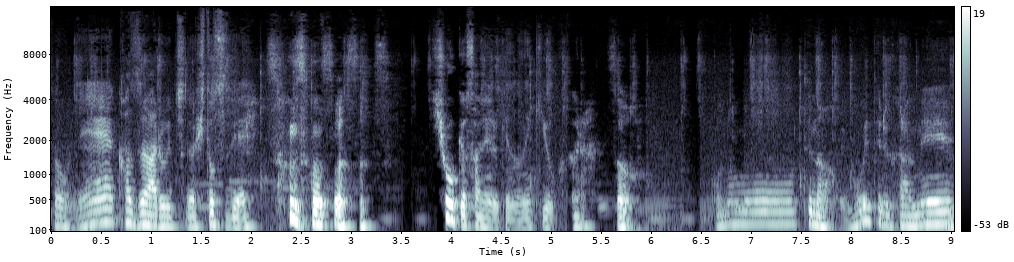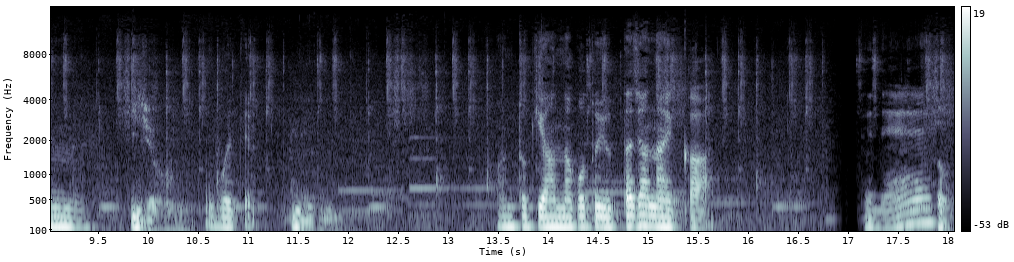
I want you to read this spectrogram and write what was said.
そうね。数あるうちの一つでそうそうそうそう。消去されるけどね、記憶から。そう。子供ってのは覚えてるからね、うん。非常に。覚えてる。うん。あの時あんなこと言ったじゃないか。でね。そうそう。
